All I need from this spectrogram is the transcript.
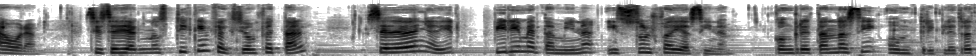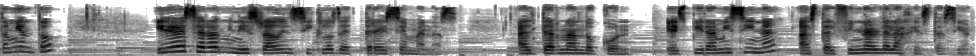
Ahora, si se diagnostica infección fetal, se debe añadir pirimetamina y sulfadiacina, concretando así un triple tratamiento y debe ser administrado en ciclos de tres semanas, alternando con espiramicina hasta el final de la gestación.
